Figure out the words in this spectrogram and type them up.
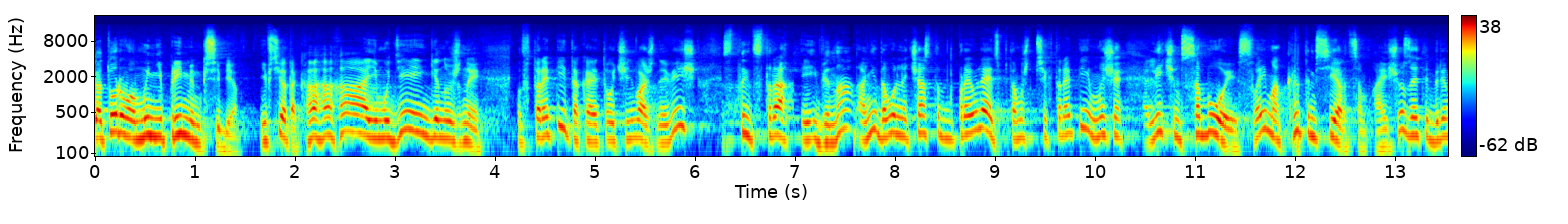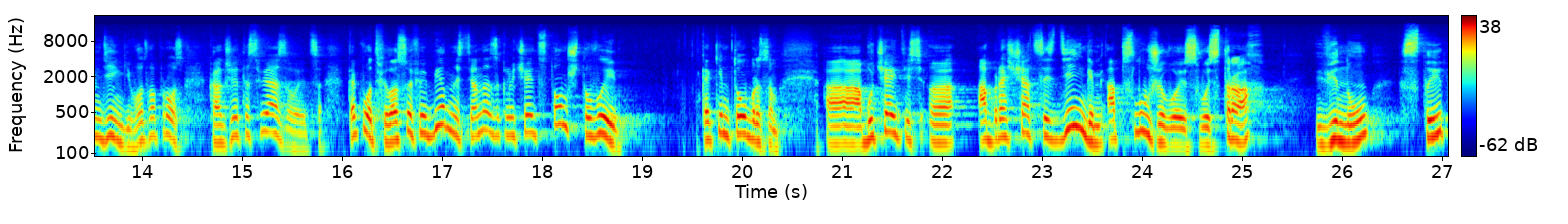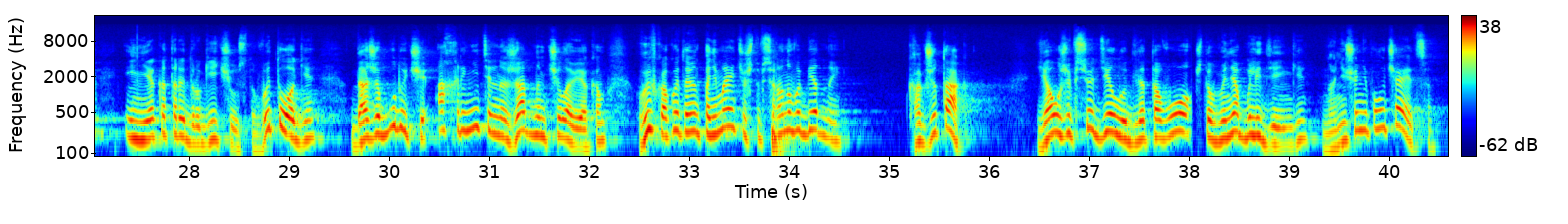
которого мы не примем к себе. И все так, ха-ха-ха, ему деньги нужны. Вот в терапии такая это очень важная вещь. Стыд, страх и вина, они довольно часто проявляются, потому что в психотерапии мы же лечим собой, своим открытым сердцем, а еще за это берем деньги. Вот вопрос, как же это связывается? Так вот, философия бедности, она заключается в том, что вы каким-то образом э, обучаетесь э, обращаться с деньгами, обслуживая свой страх, вину, стыд и некоторые другие чувства. В итоге, даже будучи охренительно жадным человеком, вы в какой-то момент понимаете, что все равно вы бедный. Как же так? Я уже все делаю для того, чтобы у меня были деньги, но ничего не получается.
